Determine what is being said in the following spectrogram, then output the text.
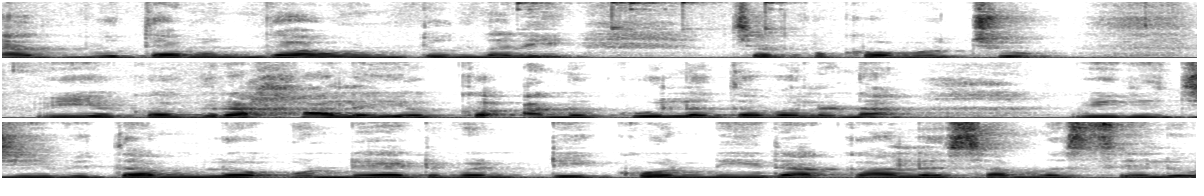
అద్భుతంగా ఉంటుందని చెప్పుకోవచ్చు. ఈ యొక్క గ్రహాల యొక్క అనుకూలత వలన వీరి జీవితంలో ఉండేటువంటి కొన్ని రకాల సమస్యలు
